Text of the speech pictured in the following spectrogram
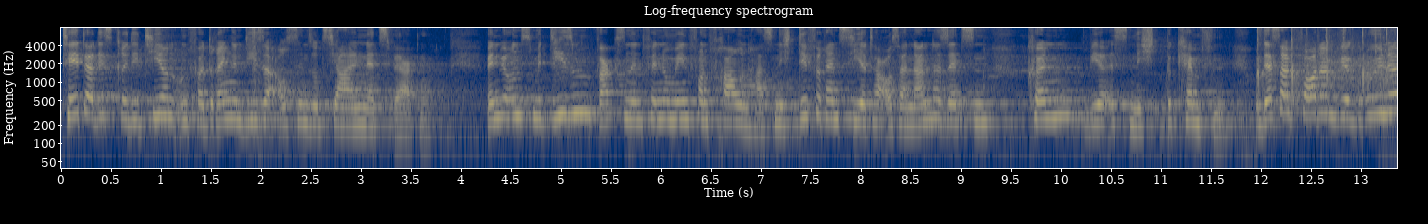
Täter diskreditieren und verdrängen diese aus den sozialen Netzwerken. Wenn wir uns mit diesem wachsenden Phänomen von Frauenhass nicht differenzierter auseinandersetzen, können wir es nicht bekämpfen. Und deshalb fordern wir Grüne,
